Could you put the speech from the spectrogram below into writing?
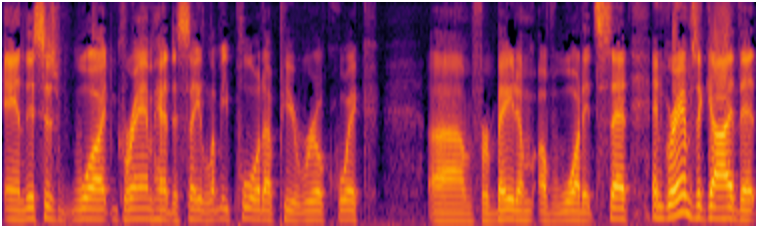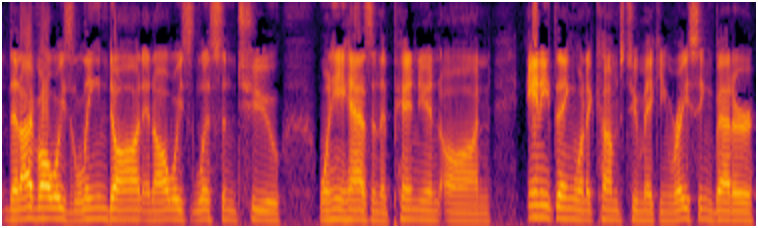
and this is what Graham had to say. Let me pull it up here real quick, um, verbatim of what it said. And Graham's a guy that that I've always leaned on and always listened to when he has an opinion on anything when it comes to making racing better.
